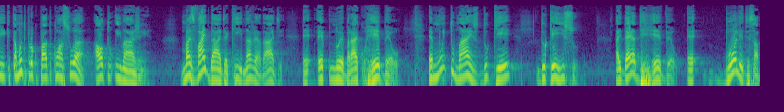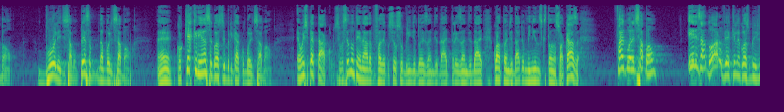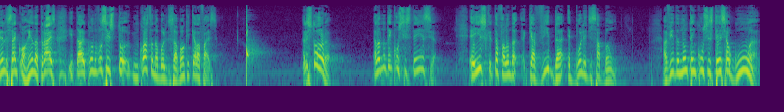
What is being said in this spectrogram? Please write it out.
que está muito preocupado com a sua autoimagem. Mas vaidade aqui, na verdade, é, é, no hebraico, rebel, é muito mais do que, do que isso. A ideia de Hevel é bolha de sabão. Bolha de sabão. Pensa na bolha de sabão. É? Qualquer criança gosta de brincar com bolha de sabão. É um espetáculo. Se você não tem nada para fazer com seu sobrinho de dois anos de idade, três anos de idade, quatro anos de idade, ou meninos que estão na sua casa, faz bolha de sabão. Eles adoram ver aquele negócio brilhando, eles saem correndo atrás e tal. E quando você encosta na bolha de sabão, o que, que ela faz? Ela estoura. Ela não tem consistência. É isso que ele está falando, que a vida é bolha de sabão. A vida não tem consistência alguma.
